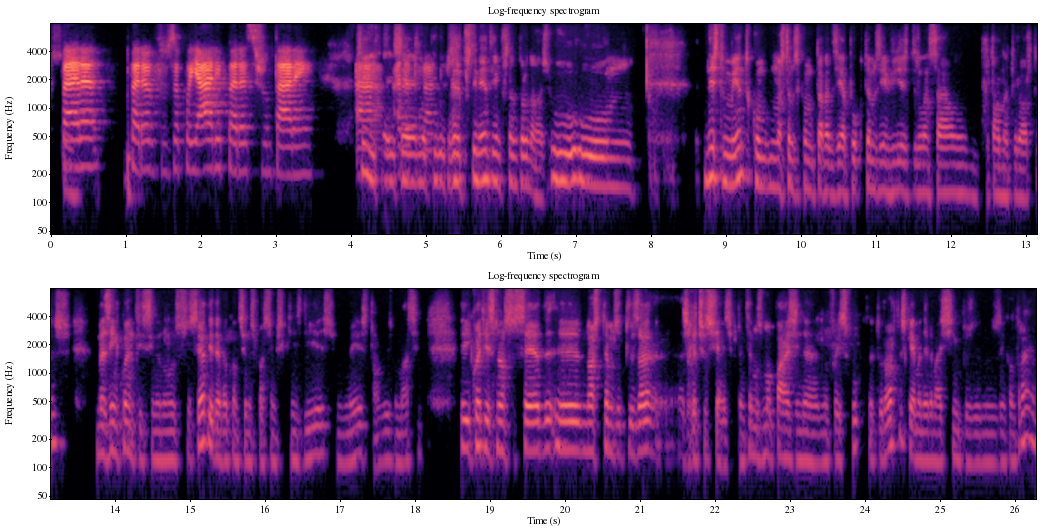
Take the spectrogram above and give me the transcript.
Sim. para para vos apoiar e para se juntarem à, Sim, isso é uma pergunta pertinente e importante para nós. O, o, neste momento, como nós estamos, como estava a dizer há pouco, estamos em vias de lançar um portal Naturortas, mas enquanto isso ainda não sucede, e deve acontecer nos próximos 15 dias, um mês, talvez no máximo, enquanto isso não sucede, eh, nós estamos a utilizar as redes sociais. Portanto, temos uma página no Facebook, Naturortas, que é a maneira mais simples de nos encontrar,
